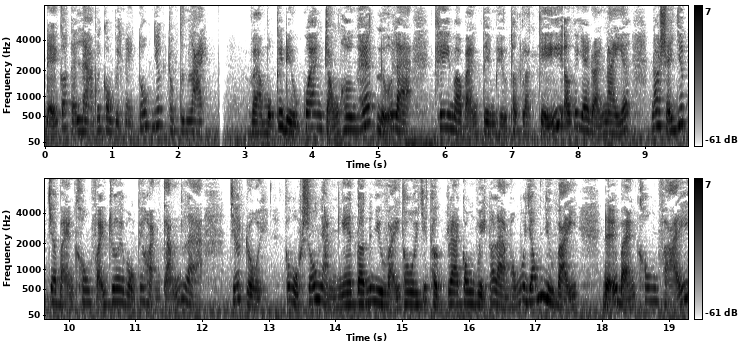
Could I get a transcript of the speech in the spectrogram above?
để có thể làm cái công việc này tốt nhất trong tương lai và một cái điều quan trọng hơn hết nữa là khi mà bạn tìm hiểu thật là kỹ ở cái giai đoạn này á, nó sẽ giúp cho bạn không phải rơi vào một cái hoàn cảnh là chết rồi có một số ngành nghe tên nó như vậy thôi chứ thực ra công việc nó làm không có giống như vậy để bạn không phải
